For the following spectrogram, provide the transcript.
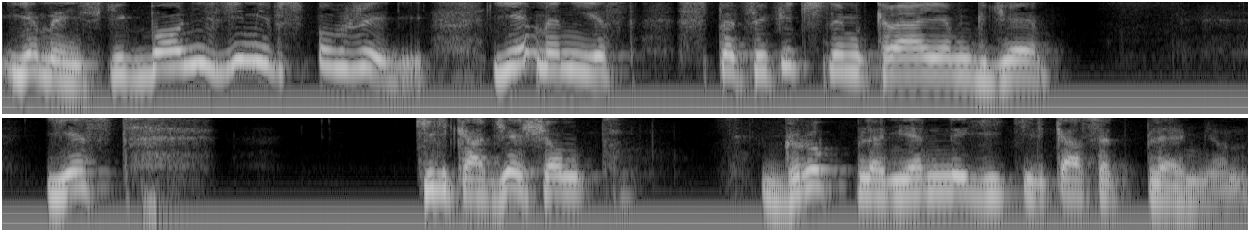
jemeńskich, bo oni z nimi współżyli. Jemen jest specyficznym krajem, gdzie jest kilkadziesiąt grup plemiennych i kilkaset plemion.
